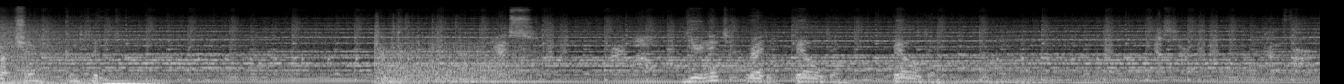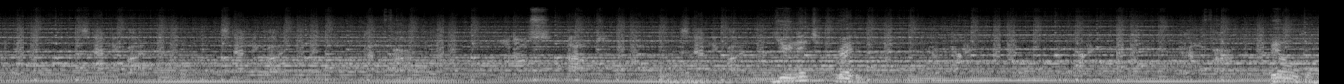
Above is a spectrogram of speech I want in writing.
Construction complete. Yes. Very well. Unit ready. Building. Building. Yes, sir. Confirmed. Standing by. Standing by. Confirmed. Orders out. Standing by. Unit ready. Reporting. Reporting. Confirmed. Building.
